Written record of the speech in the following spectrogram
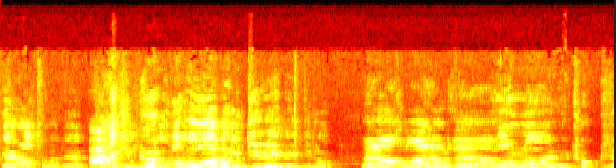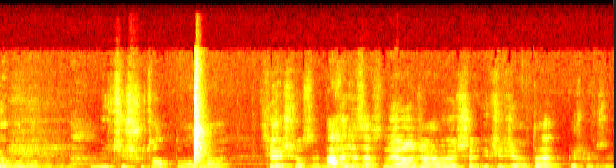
penaltı var. Yani Ha, sakin şimdi- bir oyun var. Ama o adamın direği neydi lan? Benim aklım hala orada ya. Vallahi var ya çok güzel gol olurdu be. Müthiş şut attı valla. Keşke olsa. Bakacağız artık neler olacak arkadaşlar. İkinci yarıda görüşmek üzere.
